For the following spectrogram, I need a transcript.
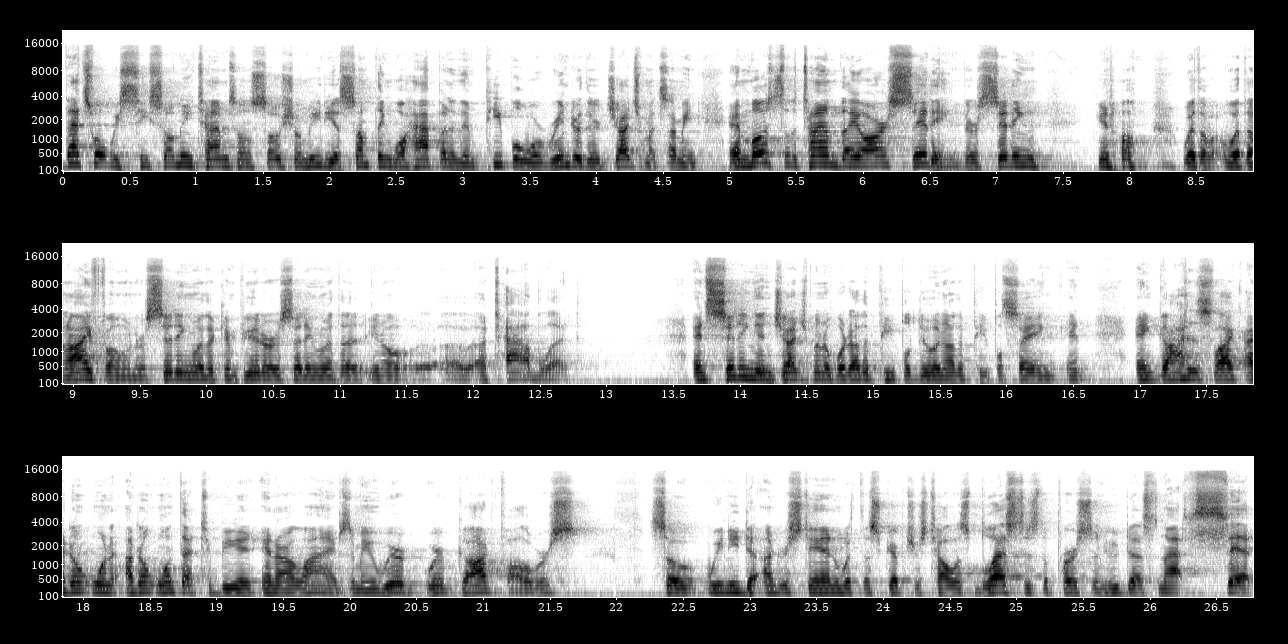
That's what we see so many times on social media. Something will happen and then people will render their judgments. I mean, and most of the time they are sitting. They're sitting, you know, with, a, with an iPhone or sitting with a computer or sitting with a, you know, a, a tablet and sitting in judgment of what other people do and other people saying. And, and God is like, I don't want, I don't want that to be in, in our lives. I mean, we're, we're God followers. So we need to understand what the scriptures tell us. Blessed is the person who does not sit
